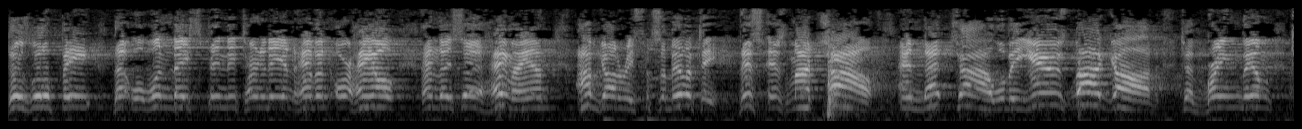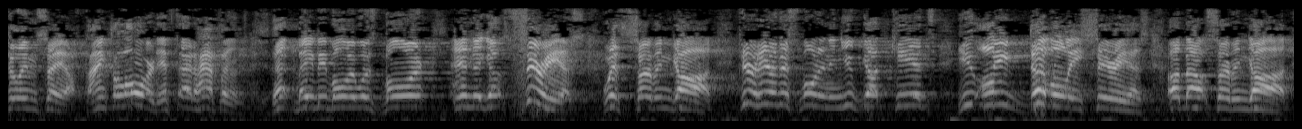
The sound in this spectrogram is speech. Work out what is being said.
those little feet that will one day spend eternity in heaven or hell. And they say, hey man, I've got a responsibility. This is my child. And that child will be used by God to bring them to himself. Thank the Lord if that happens. That baby boy was born and they got serious with serving God. If you're here this morning and you've got kids, you ought to be doubly serious about serving God.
